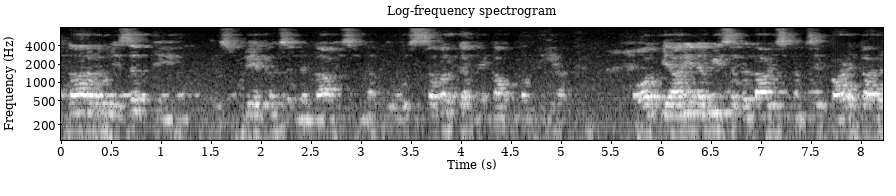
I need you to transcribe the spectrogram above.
اللہ رب العزت نے رسول اکرم صلی اللہ علیہ وسلم کو صبر کرنے کا حکم دیا اور پیاری نبی صلی اللہ علیہ وسلم سے پڑھ کر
